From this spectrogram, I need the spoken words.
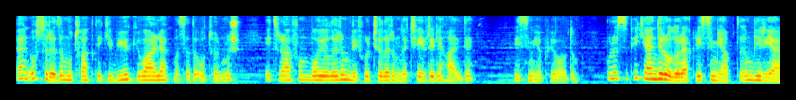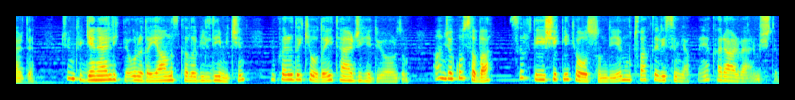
Ben o sırada mutfaktaki büyük yuvarlak masada oturmuş, etrafım boyalarım ve fırçalarımla çevrili halde resim yapıyordum. Burası pek ender olarak resim yaptığım bir yerdi. Çünkü genellikle orada yalnız kalabildiğim için yukarıdaki odayı tercih ediyordum. Ancak o sabah sırf değişiklik olsun diye mutfakta resim yapmaya karar vermiştim.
